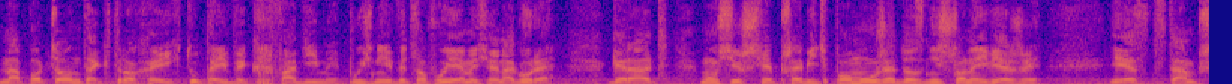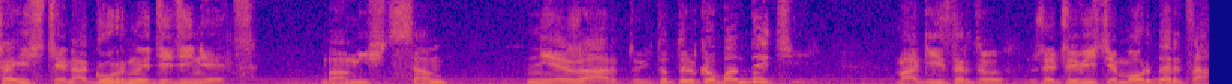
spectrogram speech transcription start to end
Na początek trochę ich tutaj wykrwawimy, później wycofujemy się na górę. Geralt, musisz się przebić po murze do zniszczonej wieży. Jest tam przejście na górny dziedziniec. Mam iść sam? Nie żartuj, to tylko bandyci. Magister to rzeczywiście morderca,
